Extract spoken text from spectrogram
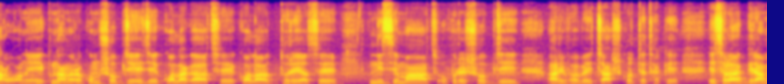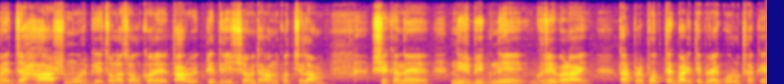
আরও অনেক নানা রকম সবজি, এই যে কলা গাছে কলা ধরে আছে, নিচে মাছ উপরে সবজি, আর এভাবেই চাষ করতে থাকে। এছাড়া গ্রামের যে হাঁস, মুরগি চলাচল করে, তারও একটি দৃশ্য আমি ধারণ করছিলাম। সেখানে নির্বিঘ্নে ঘুরে বেড়ায়। তারপরে প্রত্যেক বাড়িতে প্রায় গরু থাকে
